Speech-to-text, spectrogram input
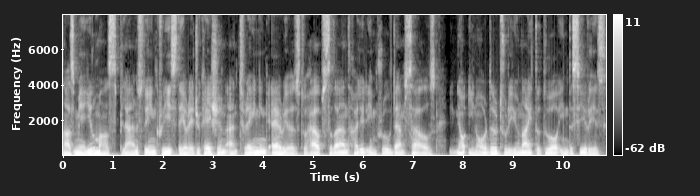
Nazmiye Yılmaz plans to increase their education and training areas to help Sıla and Halil improve themselves in order to reunite the duo in the series.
